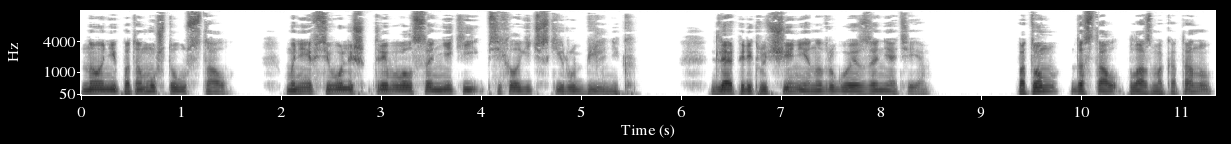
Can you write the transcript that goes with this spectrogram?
но не потому, что устал. Мне всего лишь требовался некий психологический рубильник для переключения на другое занятие. Потом достал плазмокатану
